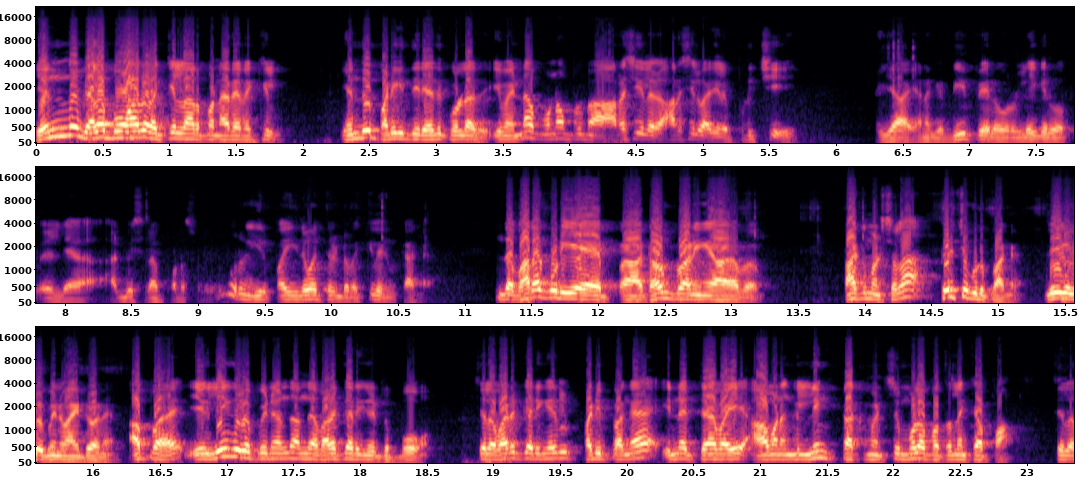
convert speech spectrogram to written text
எந்த விலை போகாத வக்கீலாக இருப்பான் நிறைய வக்கீல். எந்த படிக்க தெரியாது கொள்ளாது. இவன் என்ன பண்ணா அரசியல் அரசியல்வாதிகளை பிடிச்சி ஐயா எனக்கு பிபிஐயில் ஒரு லீகல் அட்வைஸராக போட சொல்லி ஒரு இருபத்தி ரெண்டு வக்கீல் இருக்காங்க. இந்த வரக்கூடிய டவுன் பிளானிங் டாக்குமெண்ட்ஸ் எல்லாம் பிரித்து கொடுப்பாங்க. லீகல் ஒப்பீனியன் வாங்கிட்டு வாங்க அப்போ எங்கள் லீகல் ஒப்பீனியன் வந்து அந்த வழக்கறிஞர்கிட்ட போகும். சில வழக்கறிஞர்கள் படிப்பாங்க என்ன தேவை ஆவணங்கள் லிங்க் டாக்குமெண்ட்ஸ் மூலப்பத்திரம் கேட்பான். சில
